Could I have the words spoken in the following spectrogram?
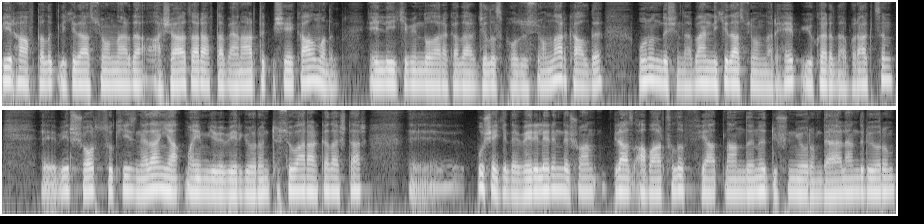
Bir haftalık likidasyonlarda aşağı tarafta ben artık bir şey kalmadım. 52 bin dolara kadar cılız pozisyonlar kaldı. Bunun dışında ben likidasyonları hep yukarıda bıraktım. Ee, bir short squeeze neden yapmayayım gibi bir görüntüsü var arkadaşlar. Ee, bu şekilde verilerin de şu an biraz abartılı fiyatlandığını düşünüyorum, değerlendiriyorum.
